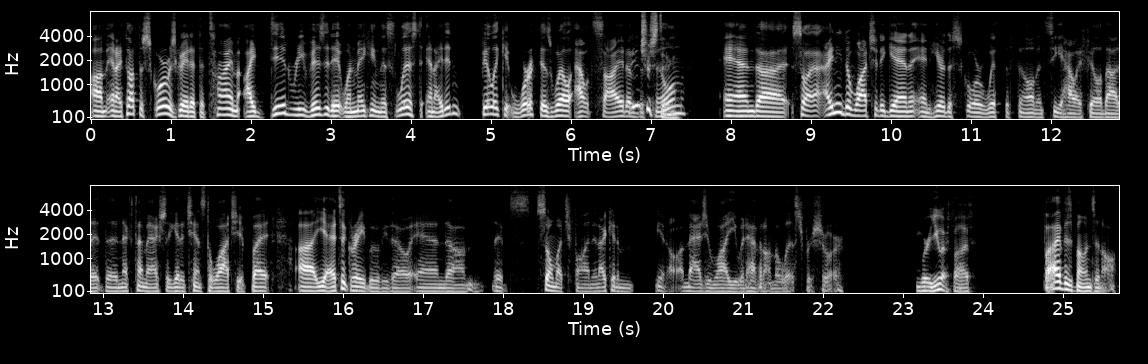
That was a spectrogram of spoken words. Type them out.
um, and I thought the score was great at the time. I did revisit it when making this list, and I didn't feel like it worked as well outside of the film. And uh, so I, I need to watch it again and hear the score with the film and see how I feel about it the next time I actually get a chance to watch it. But uh, yeah, it's a great movie though, and um, it's so much fun, and I can you know imagine why you would have it on the list for sure. where are you at five Five is bones and all.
